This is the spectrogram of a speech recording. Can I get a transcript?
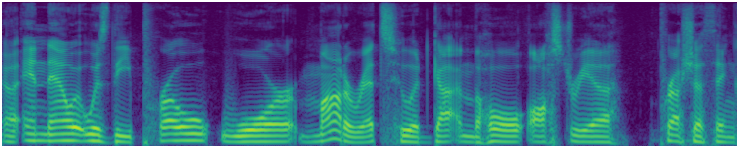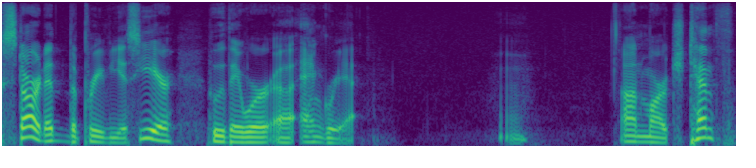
Uh, and now it was the pro war moderates who had gotten the whole Austria Prussia thing started the previous year, who they were uh, angry at. On March 10th,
